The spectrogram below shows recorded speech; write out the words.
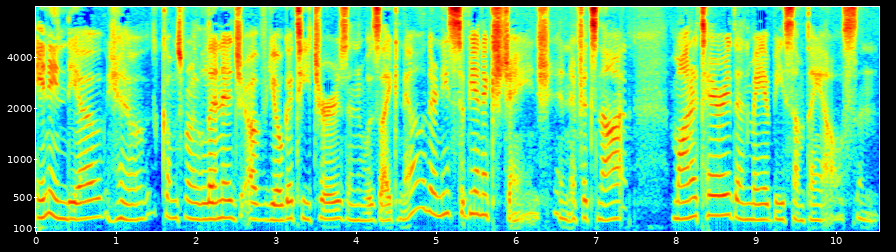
in India, you know, comes from a lineage of yoga teachers and was like, no, there needs to be an exchange. And if it's not monetary, then may it be something else. And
